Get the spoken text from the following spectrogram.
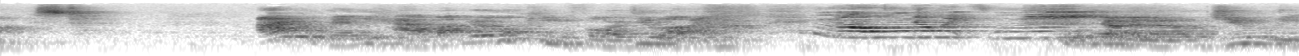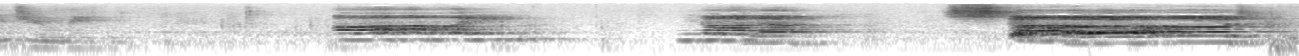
Honest. I don't really have what you're looking for, do I? No, no, it's me. No, no, no, Julie, Julie. I'm not a stud.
